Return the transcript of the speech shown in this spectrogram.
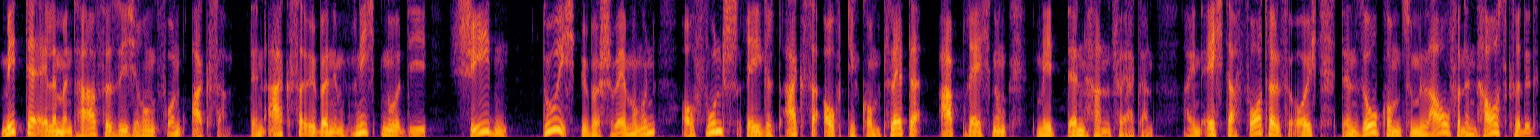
Mit der Elementarversicherung von AXA. Denn AXA übernimmt nicht nur die Schäden durch Überschwemmungen, auf Wunsch regelt AXA auch die komplette Abrechnung mit den Handwerkern. Ein echter Vorteil für euch, denn so kommt zum laufenden Hauskredit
